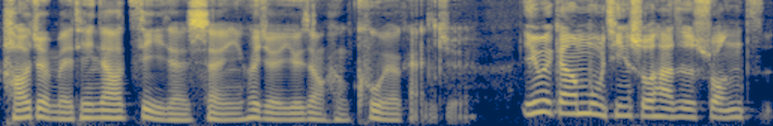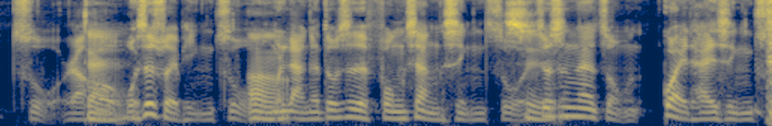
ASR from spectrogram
好久没听到自己的声音，会觉得有一种很酷的感觉。因为刚刚木青说他是双子座，然后我是水瓶座，嗯我们两个都是风象星座，是就是那种怪胎星座。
